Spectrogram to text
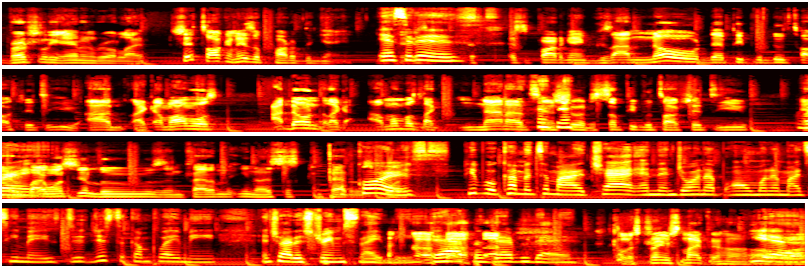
virtually and in real life. Shit talking is a part of the game. Yes, it It's- is. It's a part of the game because I know that people do talk shit to you. I like I'm almost I don't like I'm almost like nine out of ten sure that some people talk shit to you. And Right. Everybody wants you to lose and try to you know it's just competitive. Of sport. course. People come into my chat and then join up on one of my teammates ju- just to come play me and try to stream snipe me. It happens every day. Call it stream sniping, huh? Yeah. Oh, wow,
